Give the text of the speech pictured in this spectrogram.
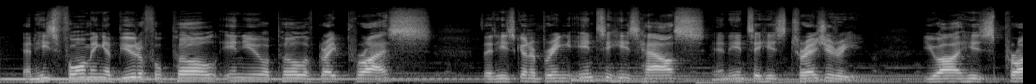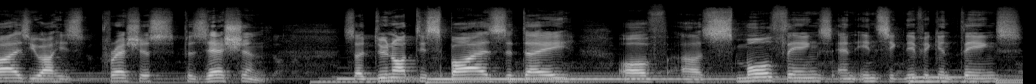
And He's forming a beautiful pearl in you, a pearl of great price that He's going to bring into His house and into His treasury. You are His prize, you are His precious possession. So do not despise the day of uh, small things and insignificant things,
